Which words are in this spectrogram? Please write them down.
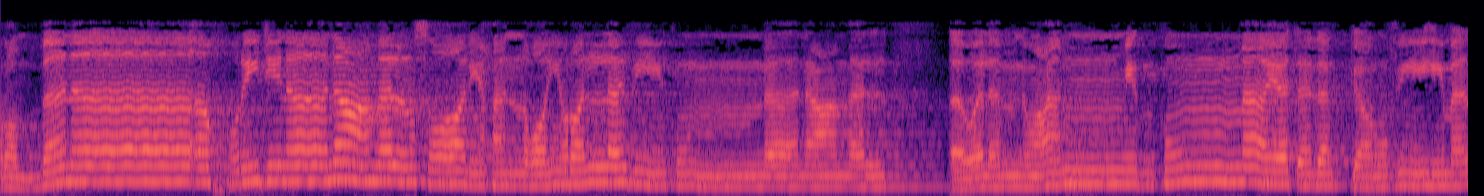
رَبَّنَا أَخْرِجْنَا نَعْمَلْ صَالِحًا غَيْرَ الَّذِي كُنَّا نَعْمَلُ. أَوَلَمْ نُعَمِّرْكُم مَّا يَتَذَكَّرُ فِيهِ مَن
